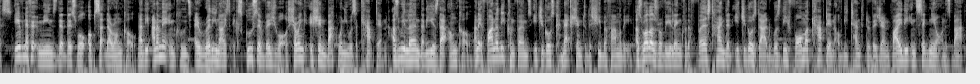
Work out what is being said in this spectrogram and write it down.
this, even if it means that this will upset their uncle. Now the anime includes a really nice exclusive visual showing Isshin back when he was a captain, as we learn that he is their uncle, and it finally confirms Ichigo's connection to the Shiba family, as well as revealing for the first time that Ichigo's dad was the former captain of the 10th division via the insignia on his back.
